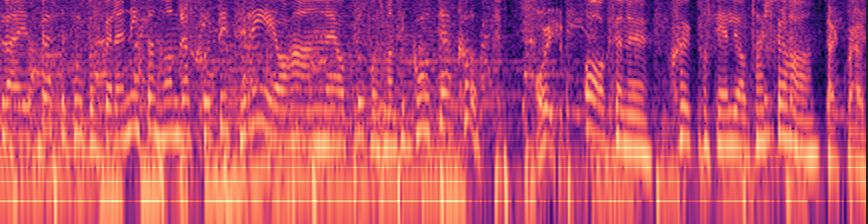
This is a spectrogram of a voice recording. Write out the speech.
Sveriges bästa fotbollsspelare 1973. Och han är också upphovsman till Gothia Cup. Oj. Och också nu sjuk på fel jobb. Tack ska du ha. Tack själv.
